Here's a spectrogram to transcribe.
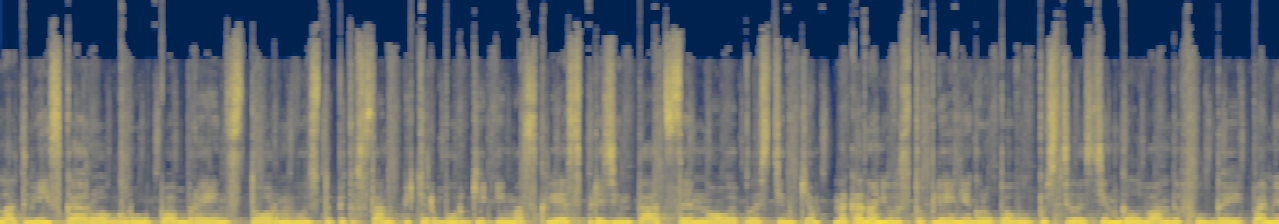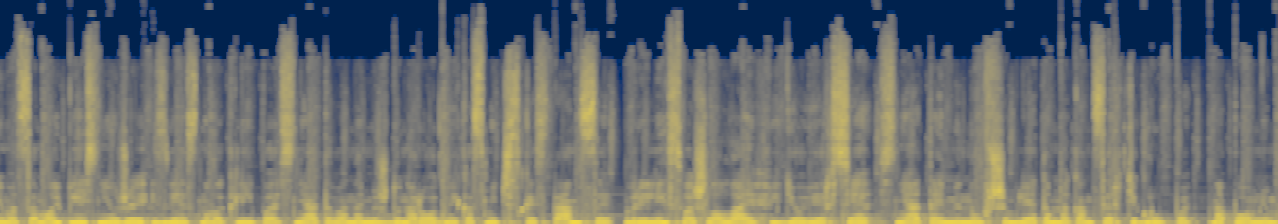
Латвийская рок-группа Brainstorm выступит в Санкт-Петербурге и Москве с презентацией новой пластинки. Накануне выступления группа выпустила сингл Wonderful Day. Помимо самой песни уже известного клипа, снятого на Международной космической станции, в релиз вошла лайв-видеоверсия, снятая минувшим летом на концерте группы. Напомним,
